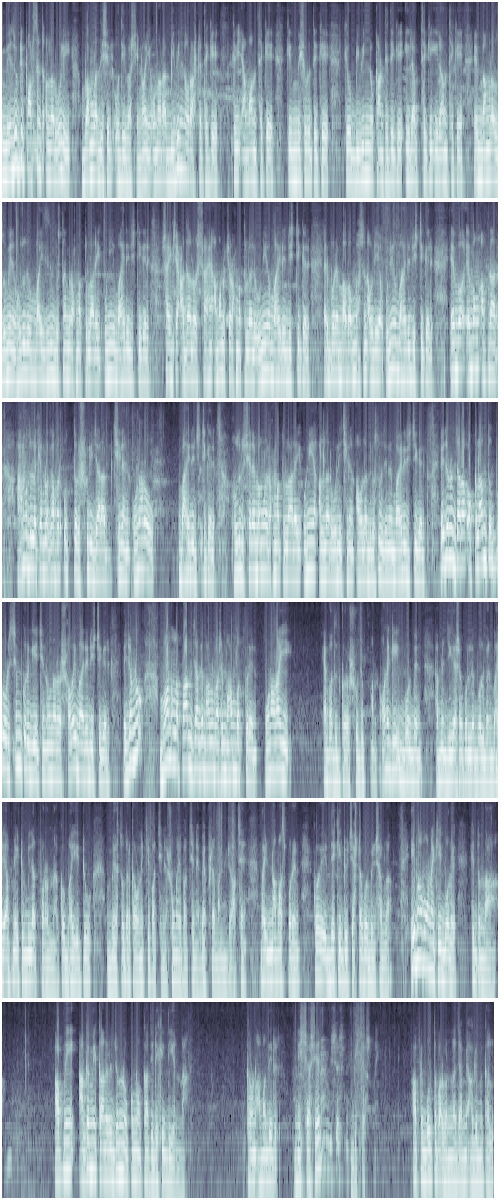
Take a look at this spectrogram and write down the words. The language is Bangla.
মেজরিটি পার্সেন্ট আল্লাহর অলি বাংলাদেশের অধিবাসী নয়। ওনারা বিভিন্ন রাষ্ট্র থেকে কেউ আমান থেকে কেউ মিশর থেকে কেউ বিভিন্ন কান্ট্রি থেকে, ইরাক থেকে, ইরান থেকে, এই বাংলার জমিনে হুজুর বাইজিদ বুস্তাম রহমতুল্লাহ আলী উনিও বাহিরি ডিস্ট্রিক্টের শাহিনশে আদালত শাহে আমানুচ্চ রহমতুল্লাহ আলী উনিও বাহিরি ডিস্ট্রিক্টের এরপরে বাবা মোহসেন আউলিয়া, উনিও বাহিরি ডিস্ট্রিক্টের এবং আপনার আহমদুল্লাহ কেবলা কাবার উত্তরসূরি যারা ছিলেন, ওনারাও বাহিরি ডিস্ট্রিক্টের হুজুর শেরে বাংলা রহমতুল্লাহ আলাই উনি আল্লাহর ওলি ছিলেন আউলাদ রসুল ছিলেন বাহিরি ডিস্ট্রিক্টের এই জন্য যারা অক্লান্ত পরিশ্রম করে গিয়েছেন, ওনারা সবাই বাইরে ডিস্ট্রিক্টের এই জন্য মহান আল্লাহ পাক যাকে ভালোবাসে, মহাব্বত করেন, ওনারাই আবাদত করার সুযোগ পান। অনেকেই বলবেন, আপনি জিজ্ঞাসা করলে বলবেন, ভাই, আপনি একটু মিলাদ পড়ান না কই ভাই, একটু ব্যস্ততার কারণে কি পাচ্ছি না, সময় পাচ্ছি না, ব্যবসা বাণিজ্য আছে, ভাই, নামাজ পড়েন, কই, দেখি একটু চেষ্টা করবেন ইনশাল্লাহ এভাবে অনেকেই বলে, কিন্তু না আপনি আগামী কালের জন্য কোনো কাজ রেখে দিয়েন না। কারণ আমাদের নিঃশ্বাসের বিশ্বাস নেই। বিশ্বাস নেই। আপনি বলতে পারবেন না যে আমি আগামীকাল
